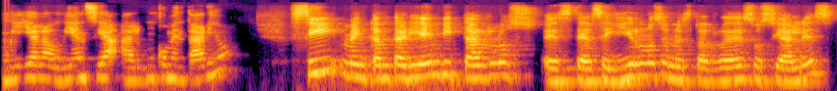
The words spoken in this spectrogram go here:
mí y a la audiencia algún comentario. Sí, me encantaría invitarlos este, a seguirnos en nuestras redes sociales.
